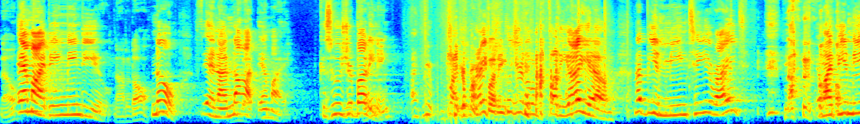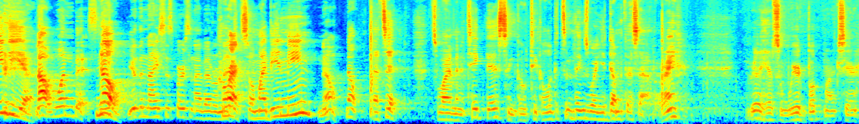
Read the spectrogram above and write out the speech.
no, Am I being mean to you? not at all. No. And I'm not, am I? Because who's your buddy? Cleaning. I'm your buddy, You're my right? buddy. Who's your little buddy? I am. I'm not being mean to you, right? Not at all. Am I being mean to you? Not one bit. Steve. No. You're the nicest person I've ever met. Correct. So am I being mean? No. No, that's it. That's why I'm going to take this and go take a look at some things while you dump this out, all right? You really have some weird bookmarks here.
